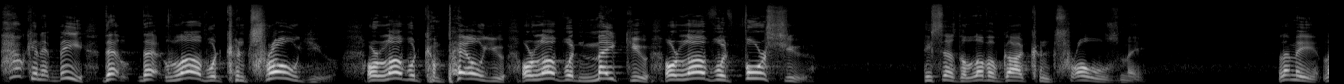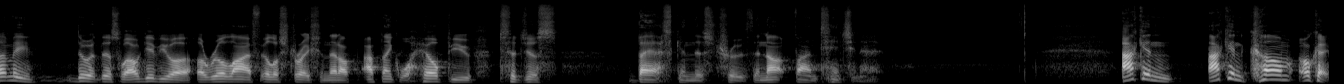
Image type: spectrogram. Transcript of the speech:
How can it be that, that love would control you, or love would compel you, or love would make you, or love would force you? He says, The love of God controls me. Let me, let me do it this way. I'll give you a, a real life illustration that I, I think will help you to just bask in this truth and not find tension in it. I can, I can come, okay,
